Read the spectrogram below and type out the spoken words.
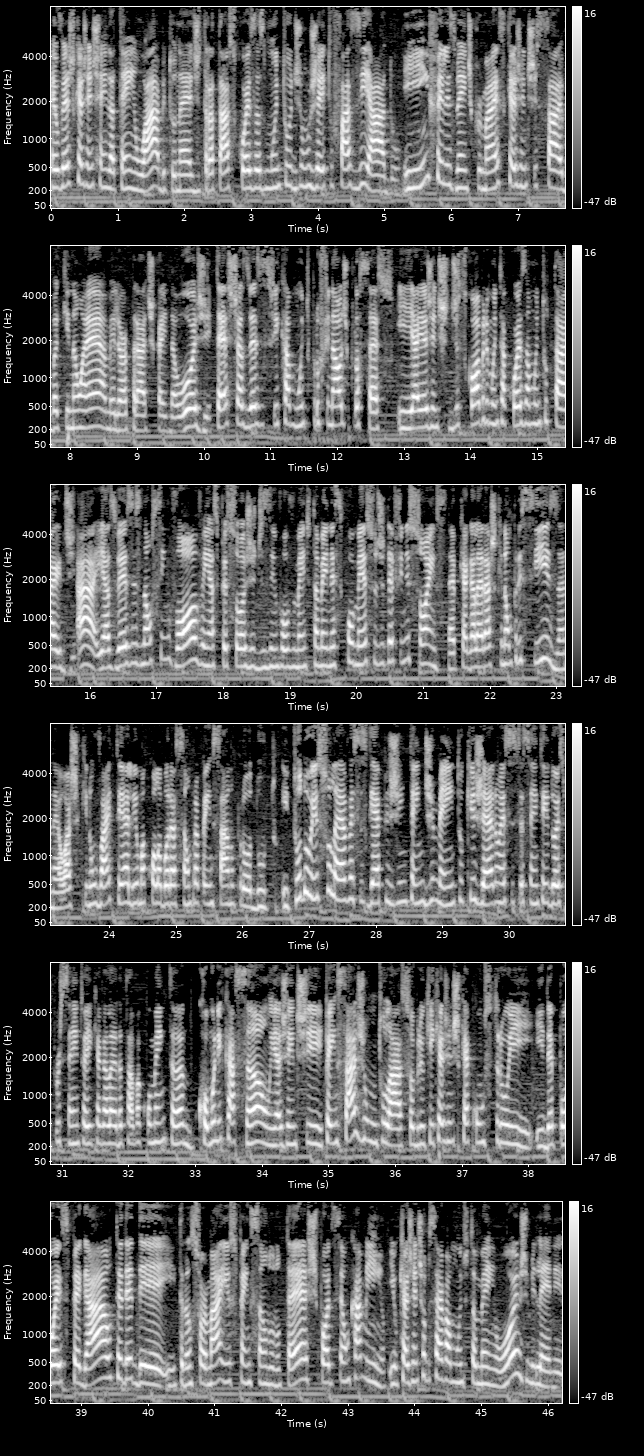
Eu vejo que a gente ainda tem o hábito, né, de tratar as coisas muito de um jeito faseado. E infelizmente, por mais que a gente saiba que não é a melhor prática ainda hoje, teste às vezes fica muito muito pro final de processo. E aí a gente descobre muita coisa muito tarde. Ah, e às vezes não se envolvem as pessoas de desenvolvimento também nesse começo de definições, né? Porque a galera acha que não precisa, né? Eu acho que não vai ter ali uma colaboração para pensar no produto. E tudo isso leva a esses gaps de entendimento que geram esses 62% aí que a galera tava comentando. Comunicação e a gente pensar junto lá sobre o que, que a gente quer construir e depois pegar o TDD e transformar isso pensando no teste pode ser um caminho. E o que a gente observa muito também hoje, Milene,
